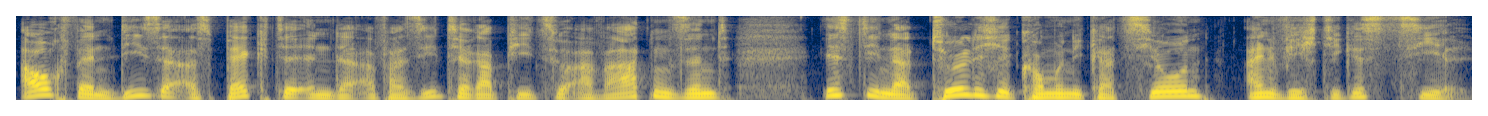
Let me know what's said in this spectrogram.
Auch wenn diese Aspekte in der Aphasietherapie zu erwarten sind, ist die natürliche Kommunikation ein wichtiges Ziel.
